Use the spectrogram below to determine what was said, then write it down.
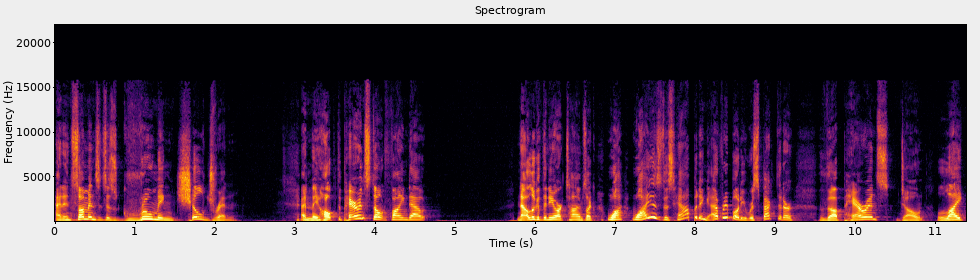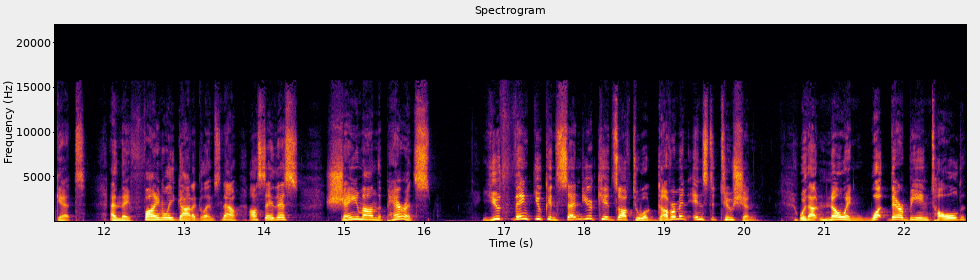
and in some instances grooming children. And they hope the parents don't find out. Now look at the New York Times like, why, why is this happening? Everybody respected her. The parents don't like it. And they finally got a glimpse. Now, I'll say this shame on the parents. You think you can send your kids off to a government institution without knowing what they're being told,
